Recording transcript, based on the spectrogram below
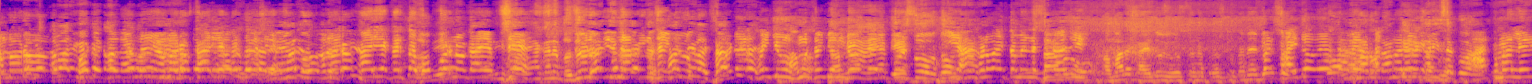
અમારો નહીં, અમારો કાર્યકર્તા છે. અમારો કાર્યકર્તા બપોરનો ગાયબ છે. બધું કિડનેપિંગ થઈ ગયું, હું થઈ ગયું, તમે તમે નથી રાજી. અમારે કાયદો વ્યવસ્થાના પ્રશ્નો તમે પણ કાયદો વ્યવસ્થા કરી શકો? હાથમાં લઈ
